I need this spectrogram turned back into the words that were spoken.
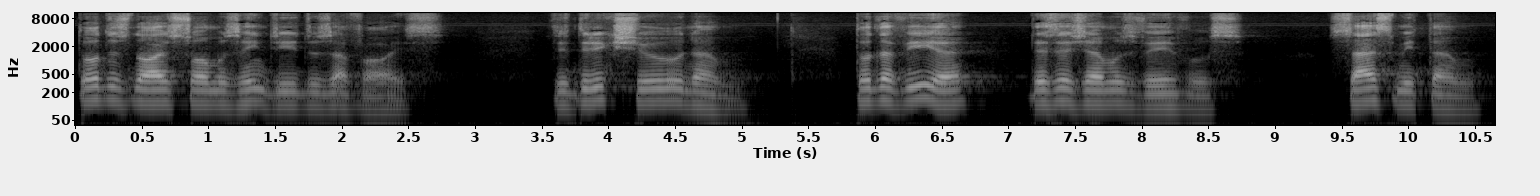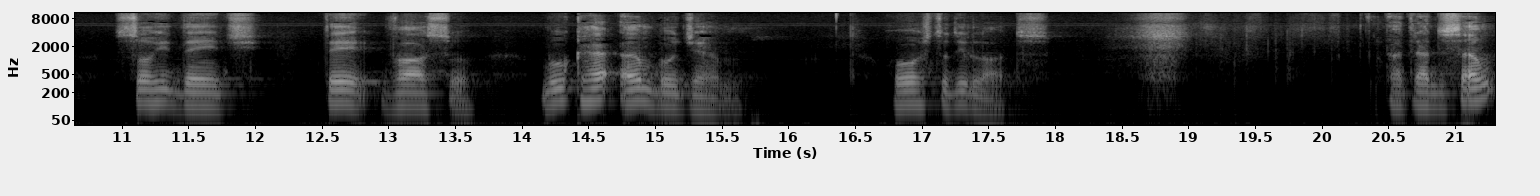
Todos nós somos rendidos a vós. Didrikshunam. Todavia, desejamos ver-vos. Sasmitam, sorridente, te vosso, mukha ambujam, rosto de lótus. A tradução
